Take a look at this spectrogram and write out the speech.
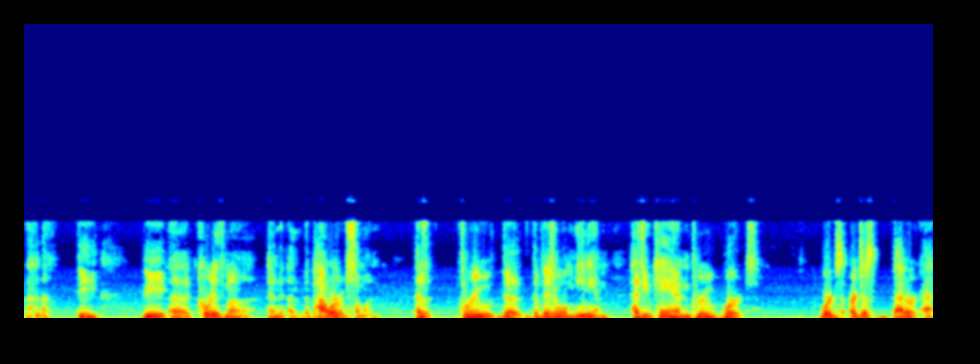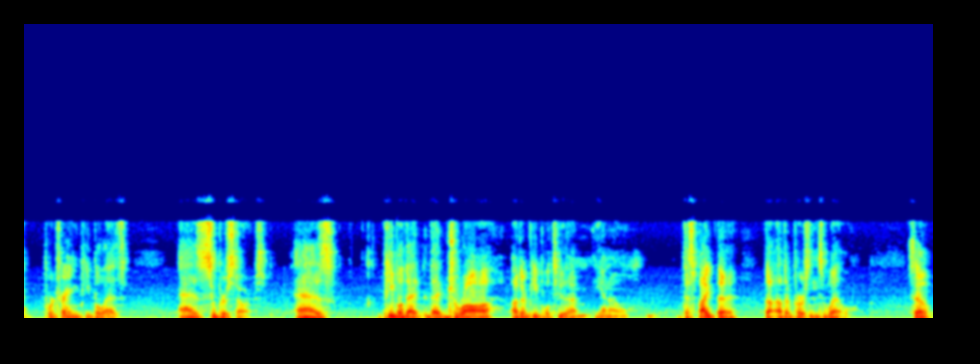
the the uh, charisma and the, the power of someone as through the the visual medium as you can through words. Words are just better at portraying people as as superstars, as people that that draw other people to them, you know, despite the the other person's will. So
